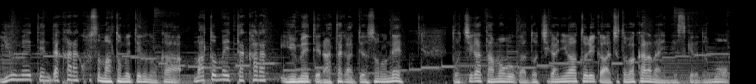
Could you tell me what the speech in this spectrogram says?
有名店だからこそまとめてるのか、まとめたから有名店になったかっていう、そのね、どっちが卵かどっちが鶏かはちょっとわからないんですけれども、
